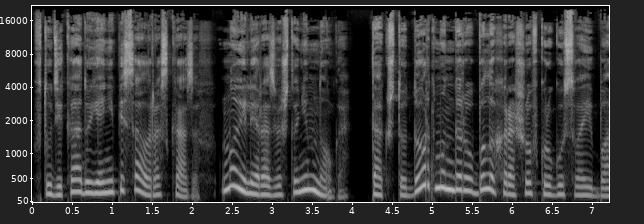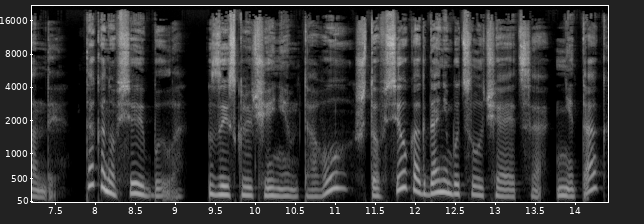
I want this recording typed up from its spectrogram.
В ту декаду я не писал рассказов, ну или разве что немного. Так что Дортмундеру было хорошо в кругу своей банды. Так оно все и было. За исключением того, что все когда-нибудь случается не так,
